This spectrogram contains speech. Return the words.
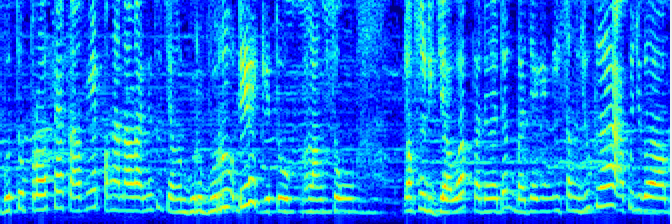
butuh proses artinya pengenalan itu jangan buru-buru deh gitu. Langsung langsung dijawab kadang-kadang banyak yang iseng juga aku juga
